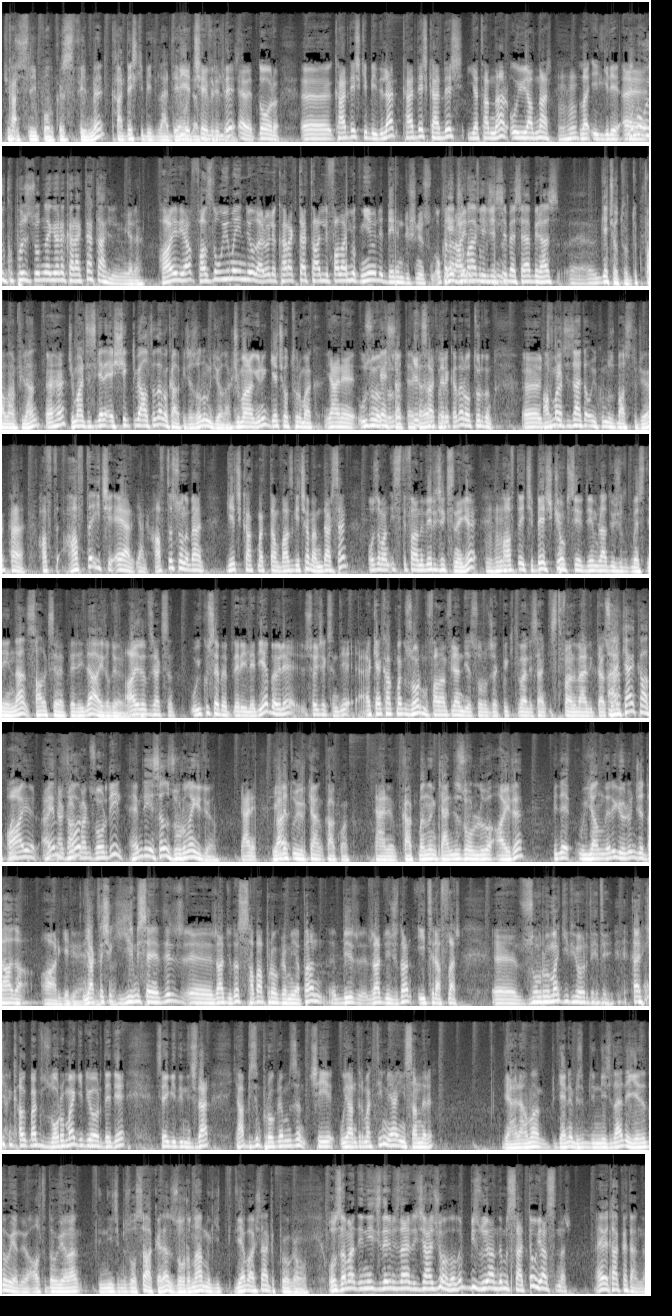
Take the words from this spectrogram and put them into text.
Çünkü Ka- Sleepwalkers filmi kardeş gibiydiler diye, diye çevrildi. ülkemizde. Evet doğru. Ee, kardeş gibiydiler. Kardeş kardeş yatanlar uyuyanlarla ilgili. Ne e, bu uyku pozisyonuna göre karakter tahlili mi gene? Hayır ya fazla uyumayın diyorlar. Öyle karakter tahlili falan yok. Niye öyle derin düşünüyorsun? O kadar Niye cuma gecesi düşünme. mesela biraz e, geç oturduk falan filan. Aha. Cumartesi gene eşek gibi altıda mı kalkacağız onu mu diyorlar? Cuma günü geç oturmak. Yani uzun Geç oturdun. saatlere geç kadar saatlere oturdun. kadar oturdun. Ee, Hafta cuma içi zaten uykumuz bastırıyor. ha, hafta hafta içi eğer yani hafta sonu ben geç kalkmaktan vazgeçemem dersen o zaman istifanı vereceksin Ege. Hafta içi 5 gün Çok sevdiğim radyoculuk mesleğinden sağlık sebepleriyle ayrılıyorum. ayrılacaksın. Uyku sebepleriyle diye böyle söyleyeceksin diye erken kalkmak zor mu falan filan diye sorulacak büyük ihtimalle sen istifanı verdikten sonra. Erken kalkmak Hayır, hem erken zor kalkmak zor değil. hem de insanın zoruna gidiyor. Yani Millet ben- uyurken kalkmak. Yani kalkmanın kendi zorluğu ayrı. Bir de uyanları görünce daha da ağır geliyor. Yani. Yaklaşık 20 senedir e, radyoda sabah programı yapan e, bir radyocudan itiraflar. E, zoruma gidiyor dedi. Erken kalkmak zoruma gidiyor dedi sevgili dinleyiciler. Ya bizim programımızın şeyi uyandırmak değil mi ya insanları? Yani ama gene bizim dinleyiciler de 7'de uyanıyor. 6'da uyanan dinleyicimiz olsa hakikaten zoruna mı gitti diye başlardık programı. O zaman dinleyicilerimizden ricacı olalım. Biz uyandığımız saatte uyansınlar. Evet hakikaten de.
